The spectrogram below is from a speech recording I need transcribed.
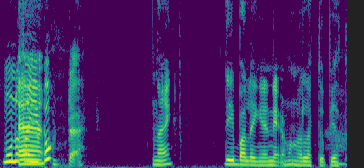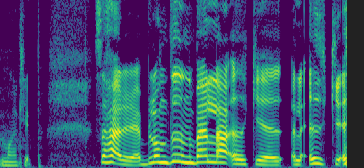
Mona tar ju Eh. bort det. Nej, det är bara längre ner. Hon har lagt upp jättemånga klipp. Så här är det. Blondinbella, a.k.a. eller a.k.a.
